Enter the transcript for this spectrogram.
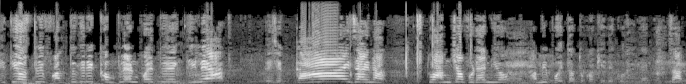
इथे असली फालतुगिरी कंप्लेन पळय तू एक दिल्या तेजे काय जायना? तू आमच्या फुड्यान यो आम्ही पळयता तुका कितें करून जाय तें. चल.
